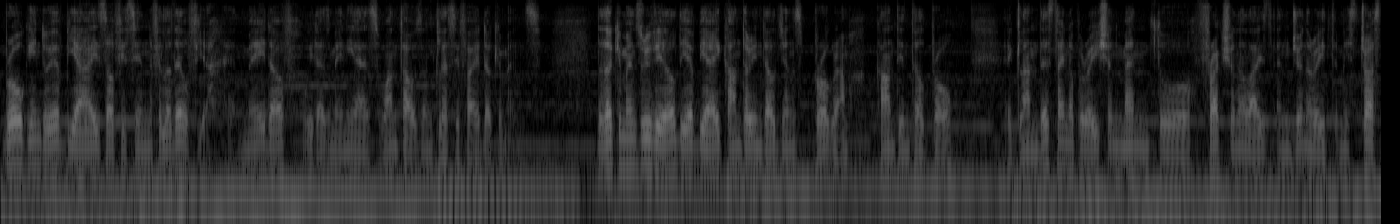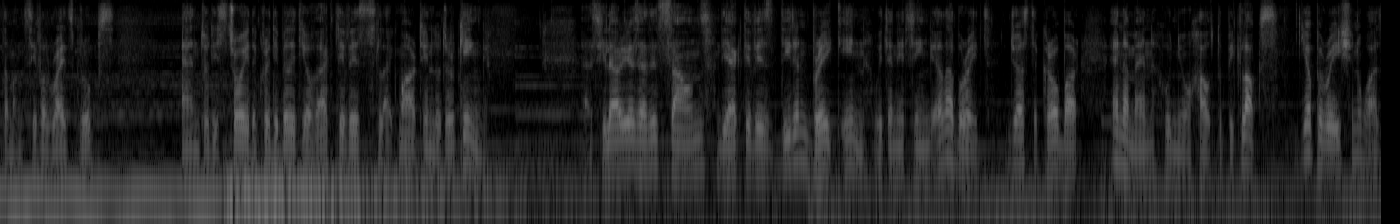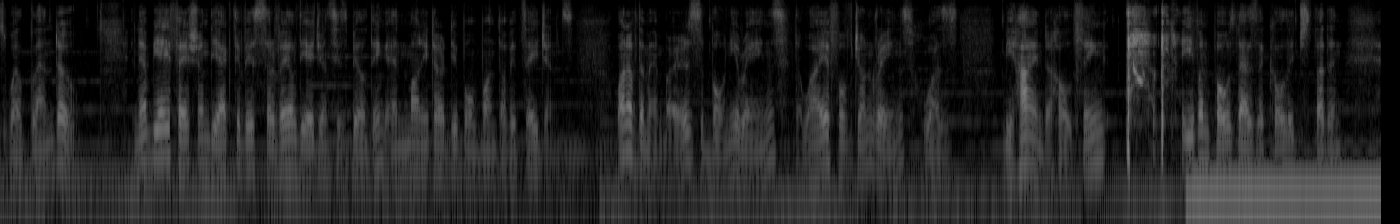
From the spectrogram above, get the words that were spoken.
broke into FBI's office in Philadelphia and made off with as many as 1,000 classified documents. The documents revealed the FBI counterintelligence program, COINTELPRO, a clandestine operation meant to fractionalize and generate mistrust among civil rights groups and to destroy the credibility of activists like Martin Luther King. As hilarious as it sounds, the activists didn't break in with anything elaborate just a crowbar and a man who knew how to pick locks. The operation was well planned though. In FBI fashion, the activists surveilled the agency's building and monitored the movement of its agents. One of the members, Bonnie Raines, the wife of John Raines, who was behind the whole thing, even posed as a college student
